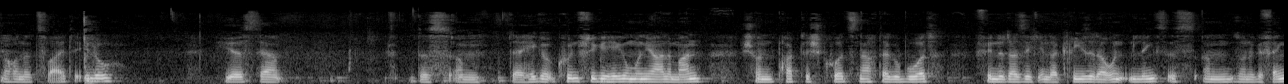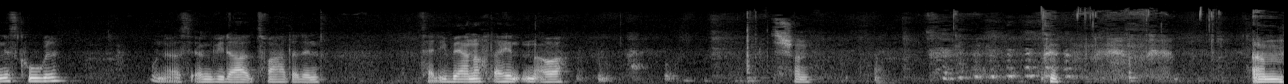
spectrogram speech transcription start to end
noch eine zweite Illu. Hier ist der, das, ähm, der hege, künftige hegemoniale Mann schon praktisch kurz nach der Geburt findet er sich in der Krise. Da unten links ist ähm, so eine Gefängniskugel. Und er ist irgendwie da, zwar hat er den Teddybär noch da hinten, aber ist schon ähm,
